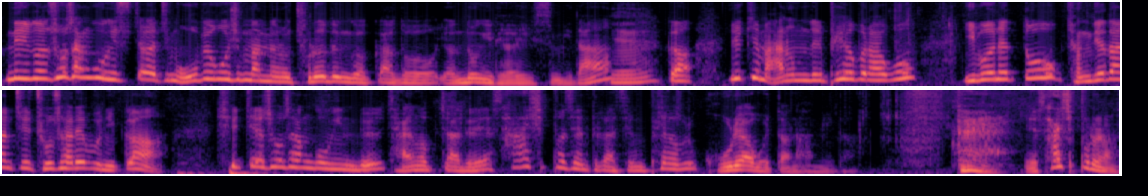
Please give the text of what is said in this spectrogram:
근데 이건 소상공인 숫자가 지금 550만 명으로 줄어든 것과도 연동이 되어 있습니다. 예. 그러니까 이렇게 많은 분들이 폐업을 하고 이번에 또 경제단체 조사를 해보니까 실제 소상공인들 자영업자들의 40%가 지금 폐업을 고려하고 있다고 합니다. 네. 예, 40%나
